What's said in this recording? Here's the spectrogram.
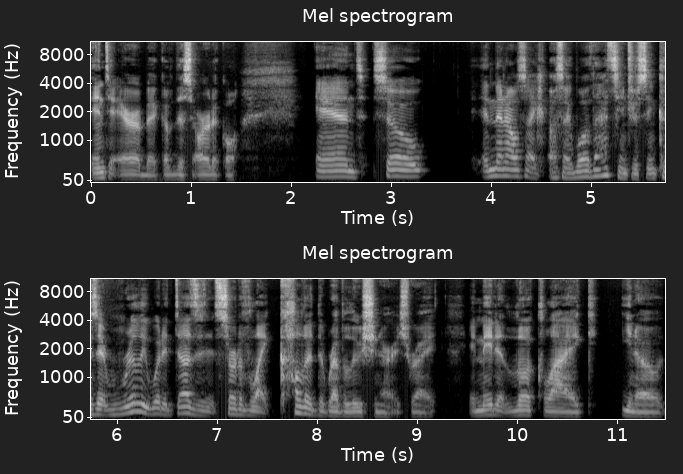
into arabic of this article and so and then i was like i was like well that's interesting because it really what it does is it sort of like colored the revolutionaries right it made it look like you know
